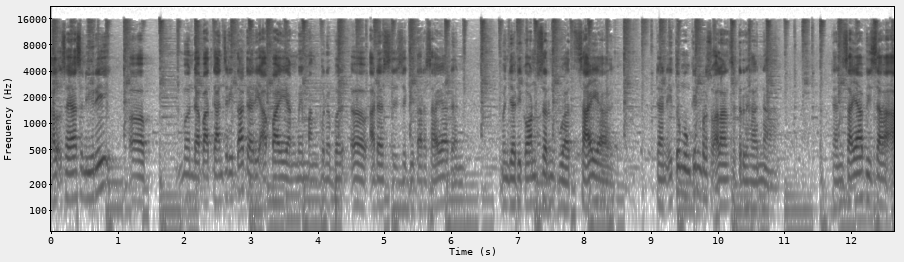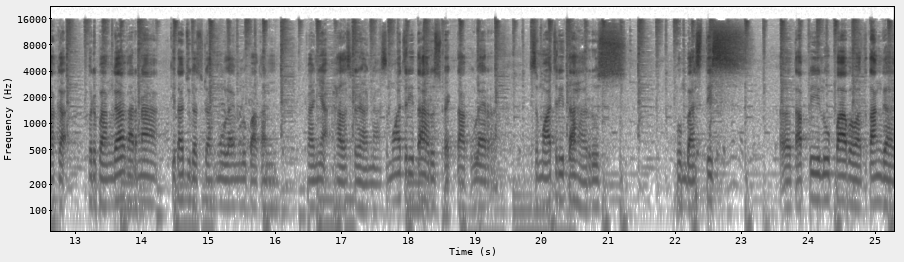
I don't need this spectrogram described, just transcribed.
Kalau saya sendiri eh, mendapatkan cerita dari apa yang memang benar-benar eh, ada di sekitar saya dan menjadi concern buat saya. Dan itu mungkin persoalan sederhana. Dan saya bisa agak berbangga karena kita juga sudah mulai melupakan banyak hal sederhana. Semua cerita harus spektakuler, semua cerita harus bombastis, eh, tapi lupa bahwa tetangga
